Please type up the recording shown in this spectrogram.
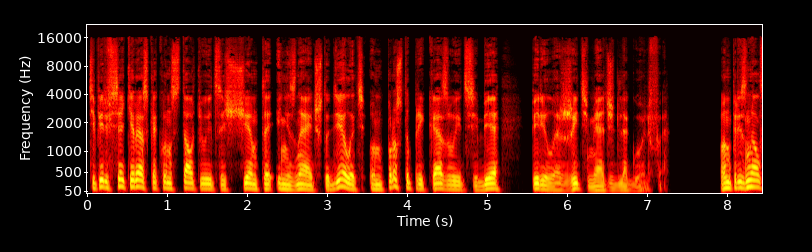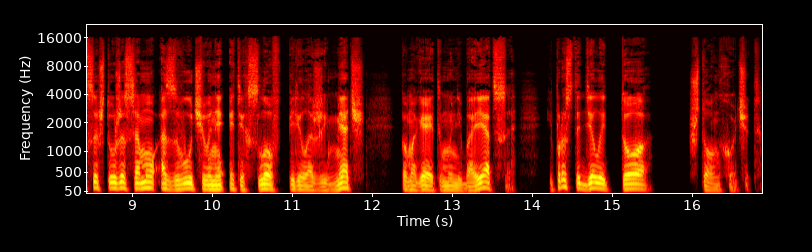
Теперь всякий раз, как он сталкивается с чем-то и не знает, что делать, он просто приказывает себе переложить мяч для гольфа. Он признался, что уже само озвучивание этих слов «переложи мяч» помогает ему не бояться и просто делать то, что он хочет.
